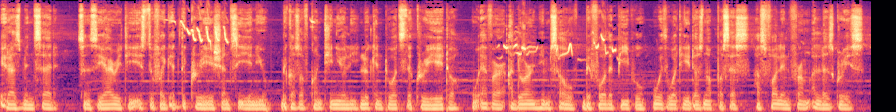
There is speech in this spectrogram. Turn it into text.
It has been said, Sincerity is to forget the creation seeing you because of continually looking towards the Creator. Whoever adorning himself before the people with what he does not possess has fallen from Allah's grace.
